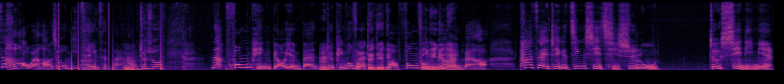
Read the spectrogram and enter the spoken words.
这很好玩哈。就我们一层一层来哈，就是说，那风评表演班，就屏风表演，对对对，哦，风评表演班哈，他在这个《京戏启示录》这个戏里面，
